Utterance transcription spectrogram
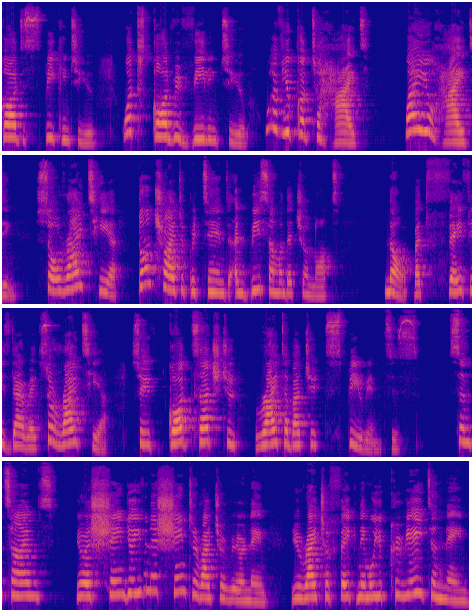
God speaking to you. What's God revealing to you? What have you got to hide? Why are you hiding? So, right here, don't try to pretend and be someone that you're not. No, but faith is direct. So write here. So if God touched you, write about your experiences. Sometimes you're ashamed, you're even ashamed to write your real name. You write your fake name or you create a name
